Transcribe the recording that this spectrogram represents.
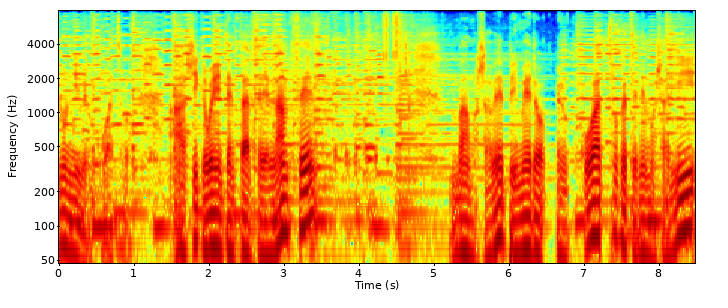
y un nivel 4. Así que voy a intentar hacer el lance. Vamos a ver primero el 4 que tenemos allí.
